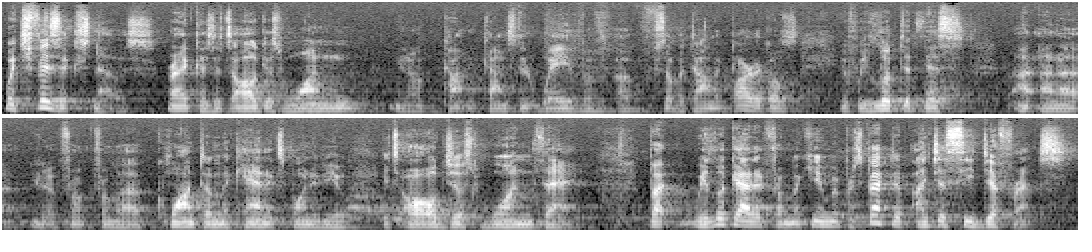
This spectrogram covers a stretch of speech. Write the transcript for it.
which physics knows, right? Because it's all just one, you know, con- constant wave of, of, subatomic particles. If we looked at this on a, you know, from, from a quantum mechanics point of view, it's all just one thing. But we look at it from a human perspective, I just see difference.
